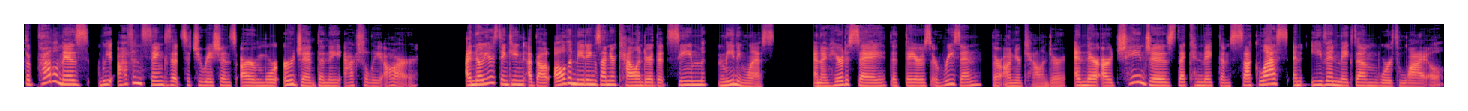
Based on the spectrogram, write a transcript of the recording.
The problem is, we often think that situations are more urgent than they actually are. I know you're thinking about all the meetings on your calendar that seem meaningless. And I'm here to say that there's a reason they're on your calendar, and there are changes that can make them suck less and even make them worthwhile.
